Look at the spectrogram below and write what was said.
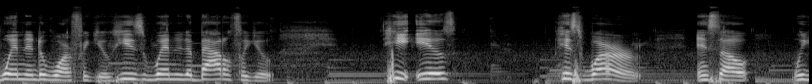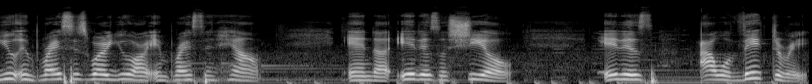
winning the war for you. He's winning the battle for you. He is his word. And so when you embrace his word, you are embracing him. And uh, it is a shield. It is our victory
